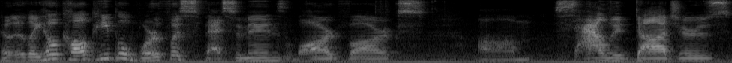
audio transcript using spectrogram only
He'll, like he'll call people worthless specimens, lardvarks, um, salad dodgers.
